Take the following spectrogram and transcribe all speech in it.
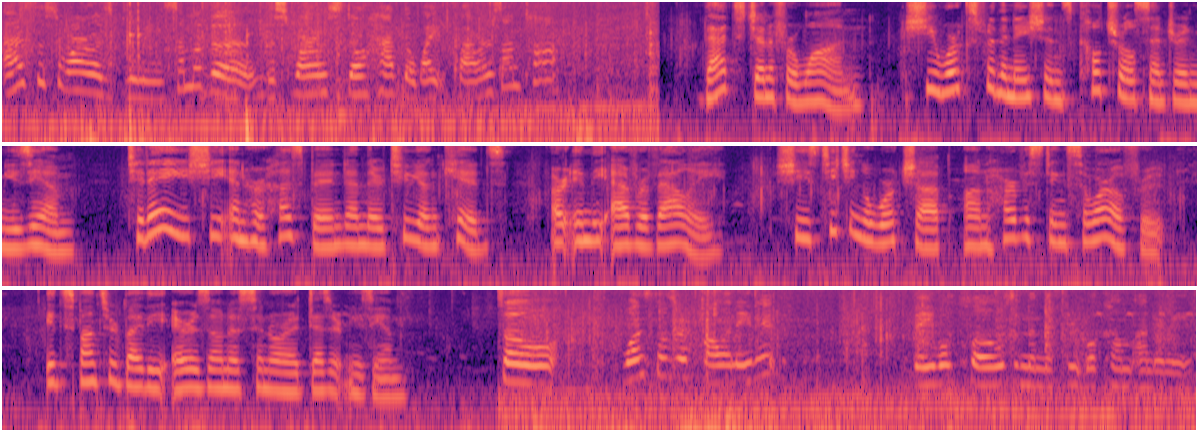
As the saguaro is blooming, some of the, the saguaros still have the white flowers on top. That's Jennifer Juan. She works for the nation's Cultural Center and Museum. Today, she and her husband and their two young kids are in the Avra Valley. She's teaching a workshop on harvesting saguaro fruit. It's sponsored by the Arizona Sonora Desert Museum. So once those are pollinated, they will close and then the fruit will come underneath.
